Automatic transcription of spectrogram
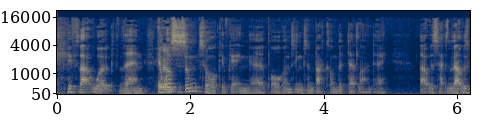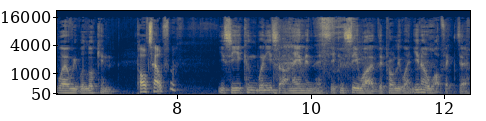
if that worked then, there was some talk of getting uh, Paul Huntington back on the deadline day. That was that was where we were looking. Paul Telfer. You see, you can when you start naming this, you can see why they probably went. You know what, Victor?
